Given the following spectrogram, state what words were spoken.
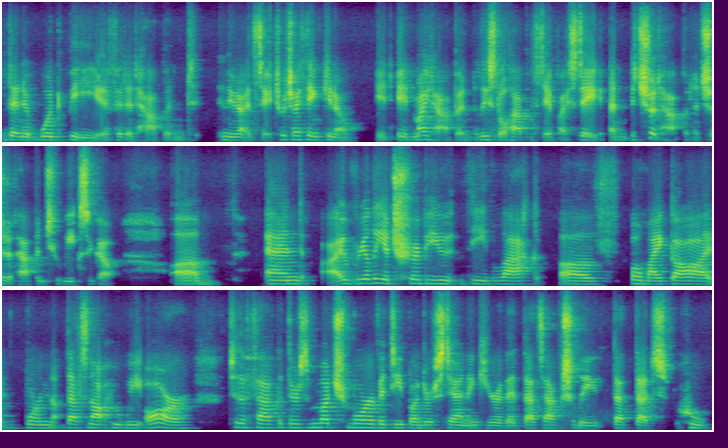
than it would be if it had happened in the United States, which I think you know it, it might happen. At least it'll happen state by state, and it should happen. It should have happened two weeks ago. Um, and I really attribute the lack of, oh my God, we're not, that's not who we are, to the fact that there's much more of a deep understanding here that that's actually that that's who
